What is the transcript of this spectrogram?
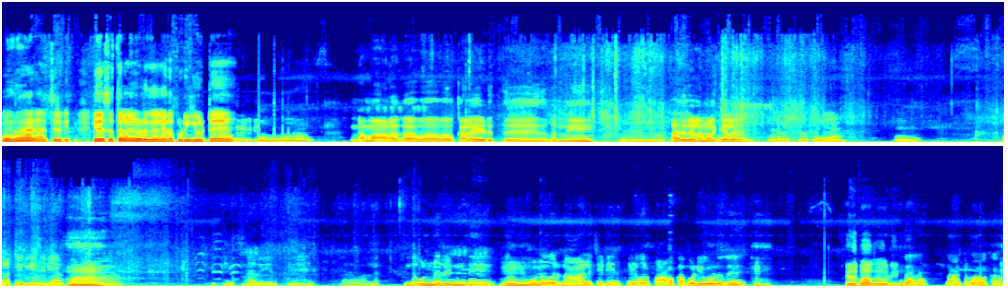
மிளகாய் காய்ச்சிருக்கு. இதை சுத்தம் பண்ணி விடுங்க அதை பிடுங்கி விட்டு. நம்ம அழகா வ- களை எடுத்து இது பண்ணி அதுல எல்லாம் முளைக்கல. இதெல்லாம் வச்சு விட்ருங்க அதெல்லாம் பெரிய செடியாக இருக்கும்? நிற்கி நிறைய இருக்கு. பரவாயில்ல. இந்த ஒன்று ரெண்டு ஒரு மூணு ஒரு நாலு செடி இருக்கு. ஒரு பாவக்காய் கொடி ஓடுது. எது பார்க்க கொடி? இதால நாட்டு பாவக்காய்.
